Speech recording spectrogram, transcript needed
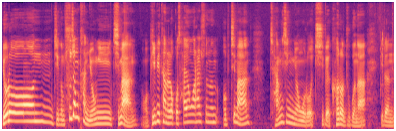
이런 지금 수정탄 용이지만 어, 비비탄을 넣고 사용을 할 수는 없지만 장식용으로 집에 걸어두거나 이런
